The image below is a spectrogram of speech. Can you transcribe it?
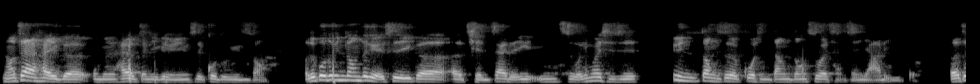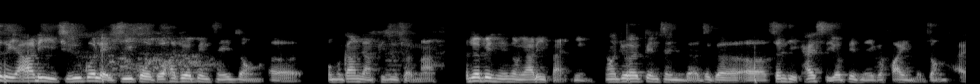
然后再还有一个，我们还有整理一个原因是过度运动。我的过度运动这个也是一个呃潜在的一个因素，因为其实运动这个过程当中是会产生压力的，而这个压力其实如果累积过多，它就会变成一种呃，我们刚刚讲皮质醇嘛，它就会变成一种压力反应，然后就会变成你的这个呃身体开始又变成一个发炎的状态。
